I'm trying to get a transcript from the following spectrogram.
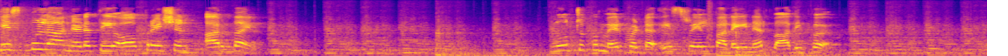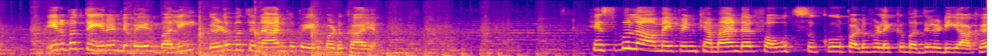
ஹிஸ்புல்லா நடத்திய ஆபரேஷன் அர்பைன். நூற்றுக்கும் மேற்பட்ட இஸ்ரேல் படையினர் பாதிப்பு. இருபத்தி இரண்டு பேர் பலி எழுபத்தி நான்கு பேர் படுகாயம். ஹிஸ்புல்லா அமைப்பின் கமாண்டர் ஃபவுத் சுக்கூர் படுகொலைக்கு பதிலடியாக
